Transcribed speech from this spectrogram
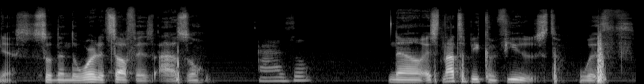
Yes. So then the word itself is azu. Azu. Now, it's not to be confused with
